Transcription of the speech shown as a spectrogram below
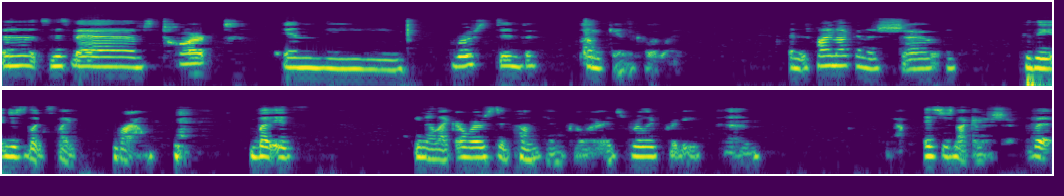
uh, it's Miss Babs Tart in the roasted pumpkin color. And it's probably not going to show because it just looks like brown. but it's, you know, like a roasted pumpkin color. It's really pretty and yeah, it's just not going to show. But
